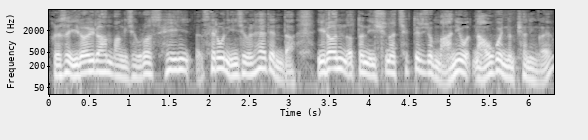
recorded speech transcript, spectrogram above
그래서 이러이러한 방식으로 새, 새로운 인식을 해야 된다. 이런 어떤 이슈나 책들이 좀 많이 나오고 있는 편인가요?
